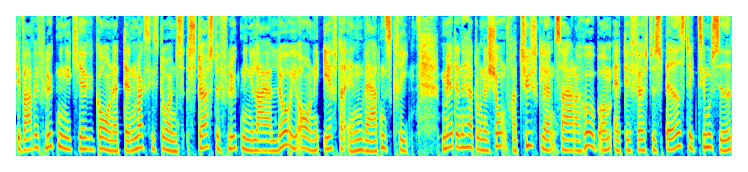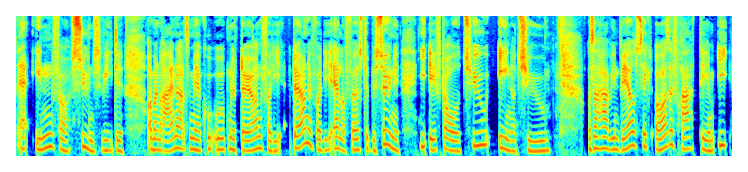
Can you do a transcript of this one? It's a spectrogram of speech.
Det var ved Flygtningekirkegården, at Danmarks historiens største flygtningelejr lå i årene efter 2. verdenskrig. Med den her donation fra Tyskland, så er der håb om, at det første spadestik til museet er inden for synsvide, og man regner altså med at kunne åbne døren for de, dørene for de allerførste besøgende i efteråret 2021. Og så har vi en vejrudsigt også fra DMI.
